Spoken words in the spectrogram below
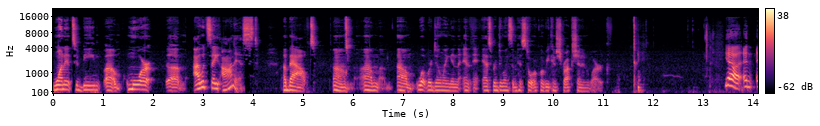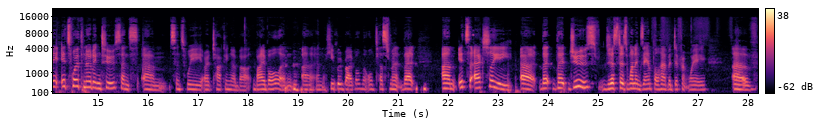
wanted to be um, more, um, I would say, honest about um, um, um, what we're doing, and as we're doing some historical reconstruction and work. Yeah, and it's worth noting too, since um, since we are talking about Bible and mm-hmm. uh, and the Hebrew Bible, the Old Testament, that um, it's actually uh, that that Jews, just as one example, have a different way of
